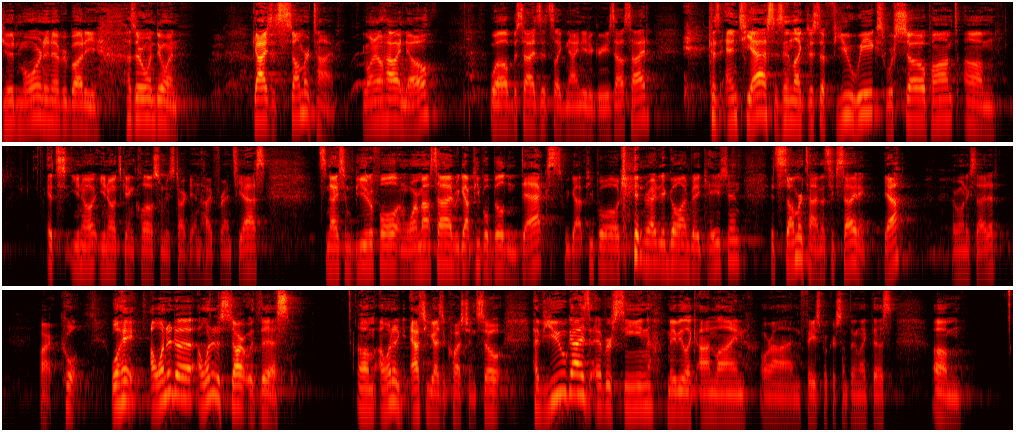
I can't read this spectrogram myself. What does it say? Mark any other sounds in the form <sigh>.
Good morning, everybody. How's everyone doing? Guys, it's summertime. You want to know how I know? Well, besides it's like 90 degrees outside, because NTS is in like just a few weeks. We're so pumped. Um, it's you know you know it's getting close when we start getting hyped for NTS. It's nice and beautiful and warm outside. We got people building decks. We got people <laughs> getting ready to go on vacation. It's summertime. That's exciting. Yeah? Everyone excited? All right, cool. Well, hey, I wanted to I wanted to start with this. Um, I wanted to ask you guys a question. So, have you guys ever seen, maybe like online or on Facebook or something like this, um,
